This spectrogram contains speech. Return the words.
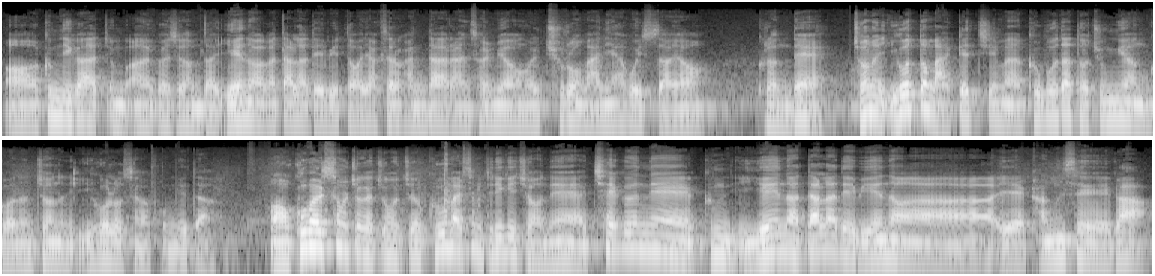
어, 금리가 좀, 아, 그, 죄송합니다. 예너화가 달러 대비 더 약세로 간다라는 설명을 주로 많이 하고 있어요. 그런데 저는 이것도 맞겠지만 그보다 더 중요한 거는 저는 이걸로 생각 봅니다. 어, 그 말씀을 제가 좀, 제가 그 말씀 드리기 전에 최근에 금, 예나, 달러 대비 예나의 강세가,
